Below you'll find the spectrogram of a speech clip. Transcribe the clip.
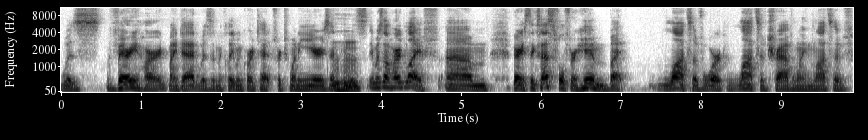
was very hard. My dad was in the Cleveland Quartet for 20 years, and mm-hmm. it was it was a hard life. Um, very successful for him, but lots of work, lots of traveling, lots of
